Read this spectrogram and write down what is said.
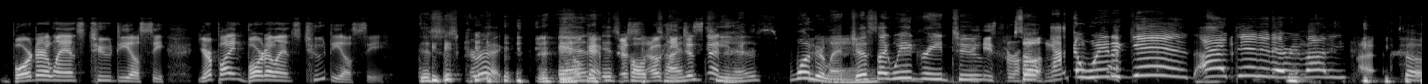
Borderlands 2 DLC. You're playing Borderlands 2 DLC. This is correct. And Okay, it's just- called oh, he Tiny just Tina's Wonderland, Uh, just like we agreed to. He's So. I win again. I did it, everybody. I- So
